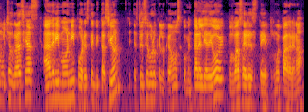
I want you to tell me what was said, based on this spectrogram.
muchas gracias, Adri Moni, por esta invitación. Estoy seguro que lo que vamos a comentar el día de hoy, pues va a ser este, pues muy padre, ¿no?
